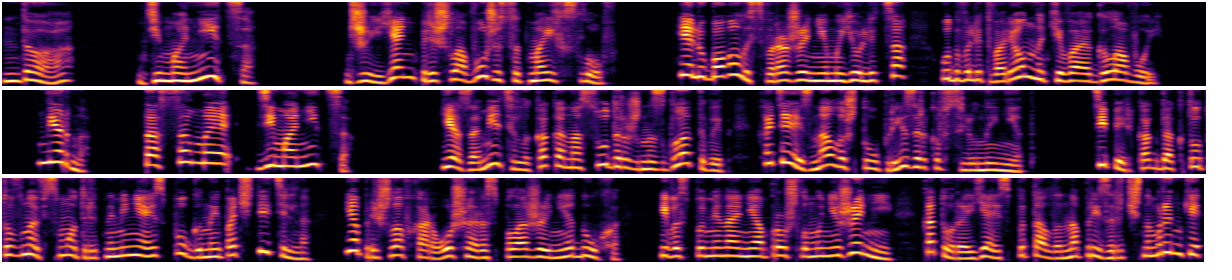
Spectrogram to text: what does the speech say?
«Да, демоница». Джи Янь пришла в ужас от моих слов. Я любовалась выражением ее лица, удовлетворенно кивая головой. «Верно, та самая демоница». Я заметила, как она судорожно сглатывает, хотя и знала, что у призраков слюны нет. Теперь, когда кто-то вновь смотрит на меня испуганно и почтительно, я пришла в хорошее расположение духа, и воспоминание о прошлом унижении, которое я испытала на призрачном рынке,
